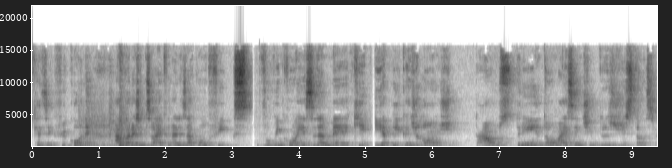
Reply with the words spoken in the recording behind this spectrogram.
Quer dizer, ficou, né? Agora a gente só vai finalizar com o Fix. Vou vir com esse da MAC e aplica de longe, tá? Uns 30 ou mais centímetros de distância.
